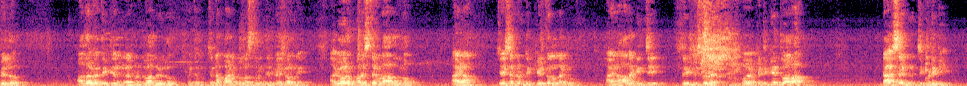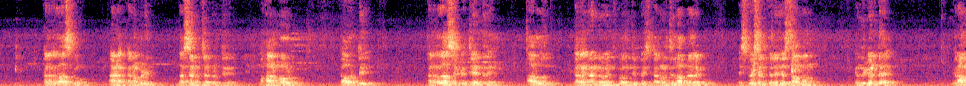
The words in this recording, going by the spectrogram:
వీళ్ళు అధోగతికి చెందినటువంటి వాళ్ళు వీళ్ళు కొంచెం చిన్నపాటి కులస్తులు అని చెప్పేసి వాళ్ళని అగౌరవ పరిస్థితి కూడా అరుదులో ఆయన చేసినటువంటి కీర్తనలకు ఆయన ఆలకించి శ్రీకృష్ణుడే ఒక కిటికీ ద్వారా బ్యాక్ సైడ్ నుంచి గుడికి కనకదాస్కు ఆయన కనబడి దర్శనమిచ్చినటువంటి మహానుభావుడు. కాబట్టి కనకదాస్ యొక్క జయంతిని ఆ రోజు ఘనంగా నిర్వహించుకోవాలని చెప్పేసి కర్నూలు జిల్లా ప్రజలకు ఎస్పెషల్ తెలియజేస్తా ఉన్నాను. ఎందుకంటే గ్రామ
